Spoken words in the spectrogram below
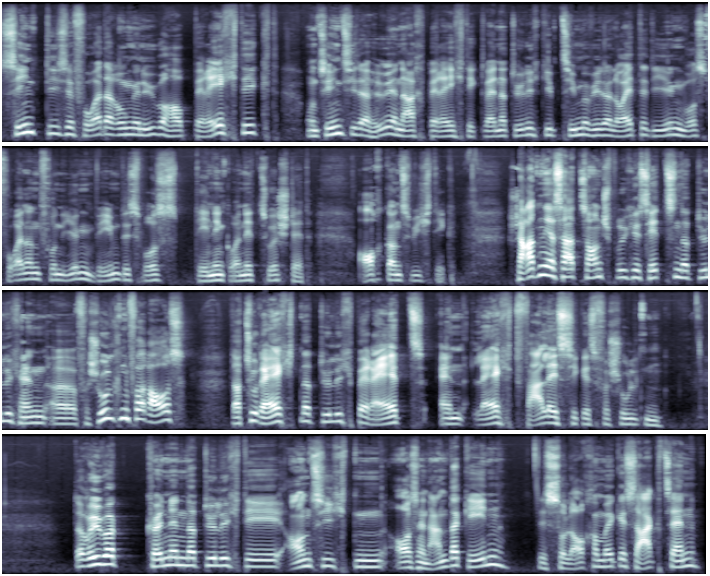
sind diese Forderungen überhaupt berechtigt und sind sie der Höhe nach berechtigt? Weil natürlich gibt es immer wieder Leute, die irgendwas fordern von irgendwem, das was denen gar nicht zusteht. Auch ganz wichtig. Schadenersatzansprüche setzen natürlich ein äh, Verschulden voraus. Dazu reicht natürlich bereits ein leicht fahrlässiges Verschulden. Darüber können natürlich die Ansichten auseinandergehen. Das soll auch einmal gesagt sein.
